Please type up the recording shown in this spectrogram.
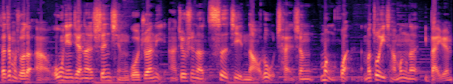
他这么说的啊，我五年前呢申请过专利啊，就是呢刺激脑路产生梦幻。那么做一场梦呢一百元，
